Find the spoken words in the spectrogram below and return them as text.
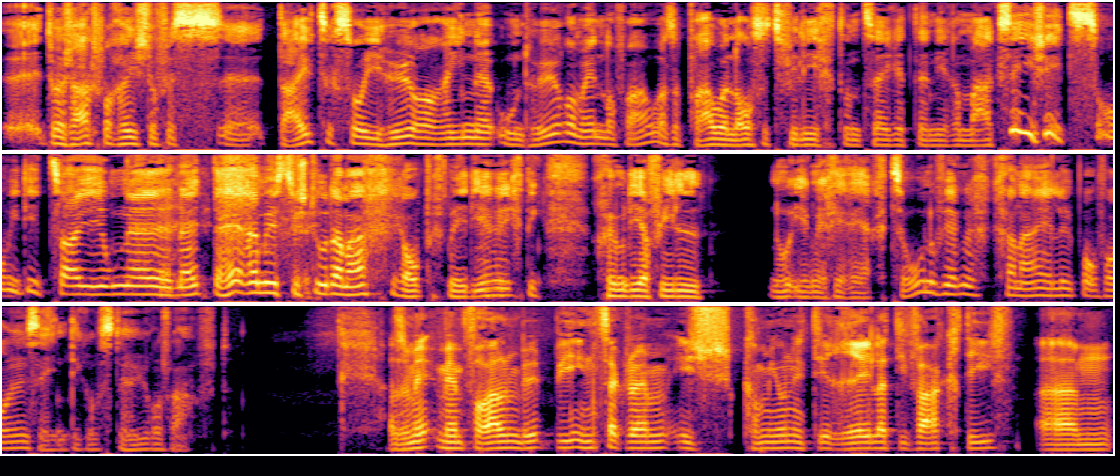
Äh, du hast angesprochen, Christoph, es äh, teilt sich so in Hörerinnen und Hörer, Männer, Frauen. Also die Frauen hören es vielleicht und sagen dann ihrem Mann, siehst jetzt, so wie die zwei jungen, netten Herren müsstest du da machen. Ich hoffe, ich mehr in die Richtung. Kommen dir viel noch irgendwelche Reaktionen auf irgendwelche Kanäle über auf eure Sendung aus der Hörerschaft? Also wir, wir haben vor allem bei Instagram ist die Community relativ aktiv. Ähm,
